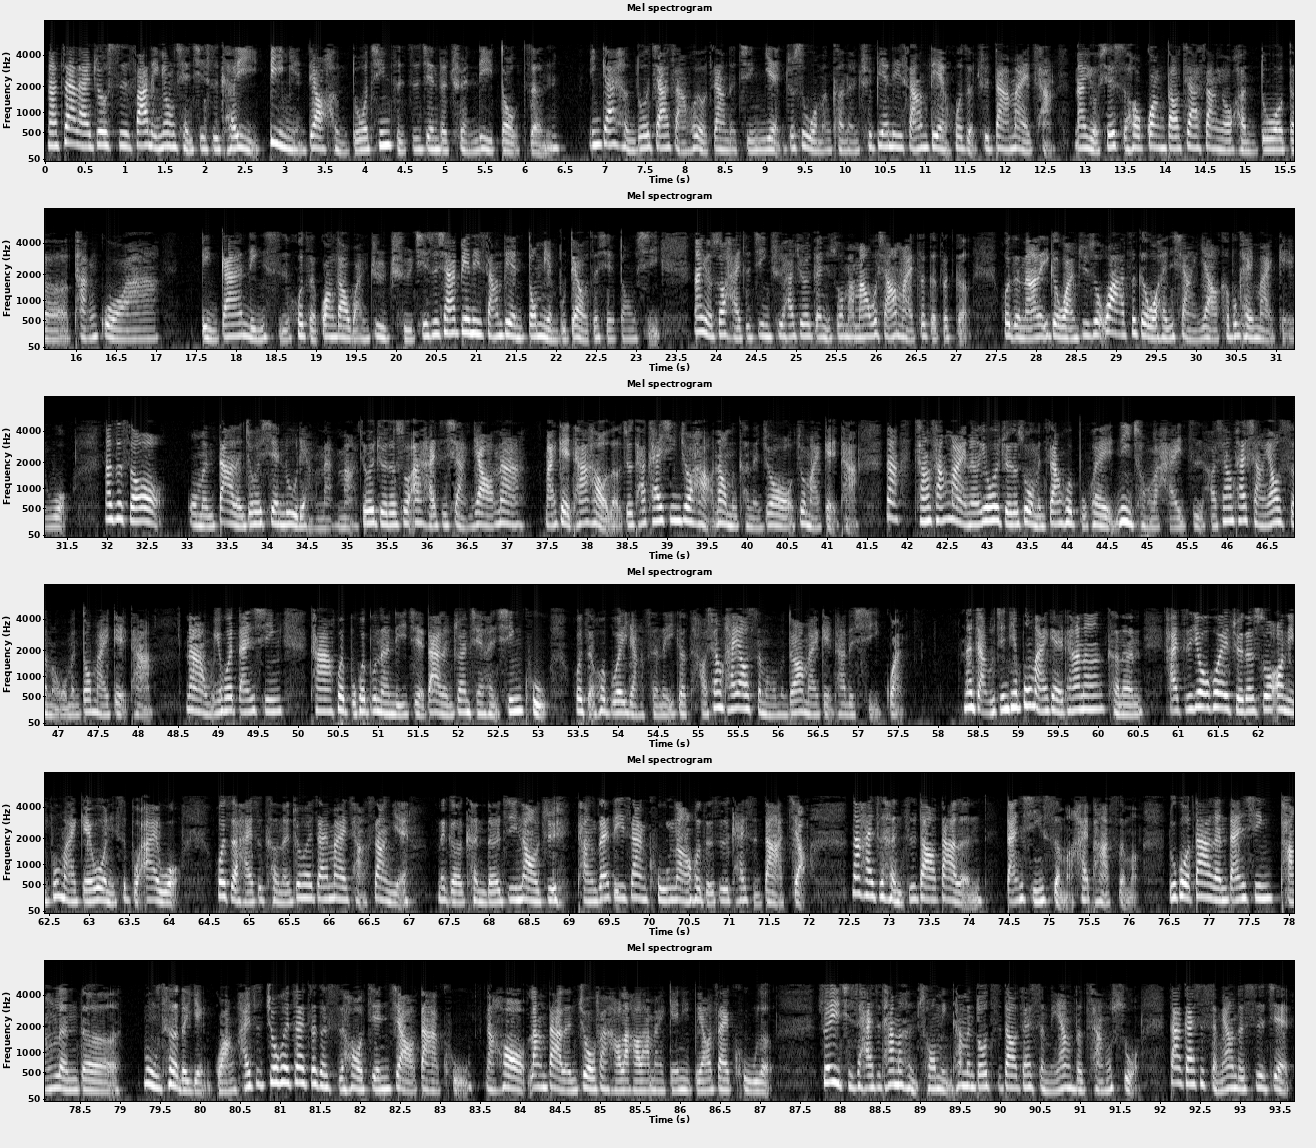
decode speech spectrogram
那再来就是发零用钱，其实可以避免掉很多亲子之间的权力斗争。应该很多家长会有这样的经验，就是我们可能去便利商店或者去大卖场，那有些时候逛到架上有很多的糖果啊。饼干、零食，或者逛到玩具区，其实现在便利商店都免不掉这些东西。那有时候孩子进去，他就会跟你说：“妈妈，我想要买这个这个。”或者拿了一个玩具说：“哇，这个我很想要，可不可以买给我？”那这时候我们大人就会陷入两难嘛，就会觉得说：“啊，孩子想要那。”买给他好了，就是他开心就好。那我们可能就就买给他。那常常买呢，又会觉得说我们这样会不会溺宠了孩子？好像他想要什么，我们都买给他。那我们又会担心他会不会不能理解大人赚钱很辛苦，或者会不会养成了一个好像他要什么我们都要买给他的习惯。那假如今天不买给他呢？可能孩子又会觉得说哦，你不买给我，你是不爱我，或者孩子可能就会在卖场上演。那个肯德基闹剧，躺在地上哭闹，或者是开始大叫。那孩子很知道大人担心什么，害怕什么。如果大人担心旁人的目测的眼光，孩子就会在这个时候尖叫大哭，然后让大人就范。好了好了，买给你，不要再哭了。所以其实孩子他们很聪明，他们都知道在什么样的场所，大概是什么样的事件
